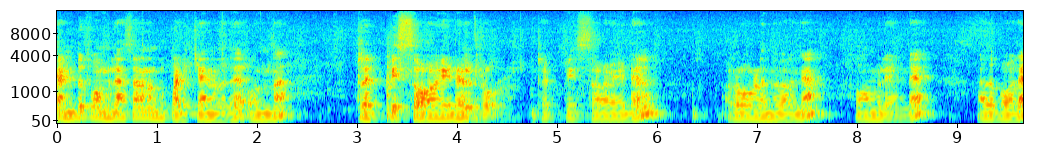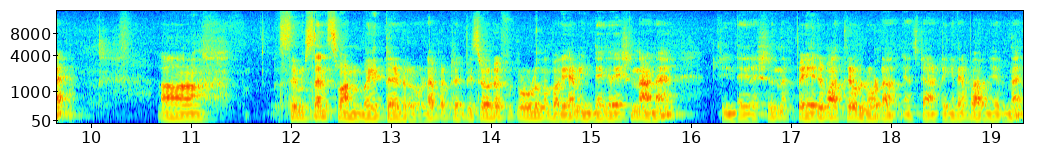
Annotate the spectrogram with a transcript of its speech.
രണ്ട് ഫോമുലാസാണ് നമുക്ക് പഠിക്കാനുള്ളത്. ഒന്ന് ട്രെപ്പിസോയിഡൽ റൂൾ ട്രെപ്പിസോയിഡൽ റൂൾ എന്ന് പറഞ്ഞ ഫോമുലയുണ്ട് അതുപോലെ Simpson's one by third rule അപ്പോൾ ട്രിപ്പിസോഡ് റൂൾ എന്ന് പറയാം. ഇന്റഗ്രേഷൻ ആണ്. ഇന്റഗ്രേഷൻ പേര് മാത്രമേ ഉള്ളൂ കേട്ടോ. ഞാൻ സ്റ്റാർട്ടിങ്ങിൽ പറഞ്ഞിരുന്നത്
